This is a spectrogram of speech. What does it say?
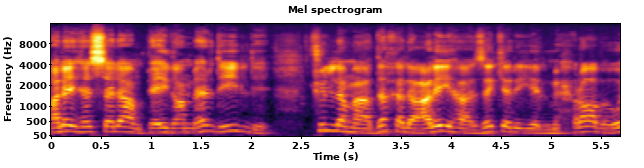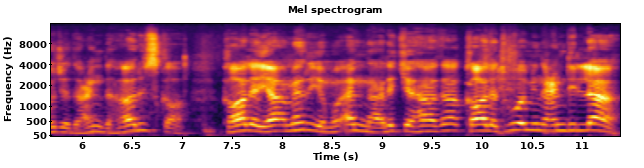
aleyhisselam peygamber değildi. Küllema dekhala aleyha zekeriyel mihrabe vecede indeha rizqa. Kale ya Meryem enna leke hâzâ. Kâlet huve min indillah.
